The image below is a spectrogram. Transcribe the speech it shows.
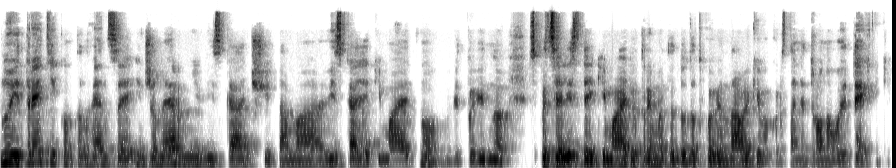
Ну і третій контингент це інженерні війська чи там е, війська, які мають ну відповідно спеціалісти, які мають отримати додаткові навики використання дронової техніки.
